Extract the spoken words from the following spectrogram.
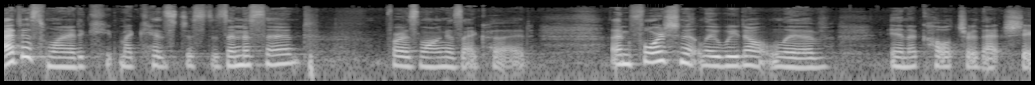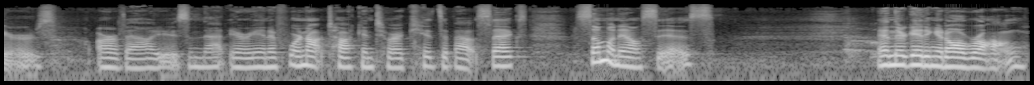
I just wanted to keep my kids just as innocent for as long as I could. Unfortunately, we don't live in a culture that shares our values in that area. And if we're not talking to our kids about sex, someone else is. And they're getting it all wrong.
